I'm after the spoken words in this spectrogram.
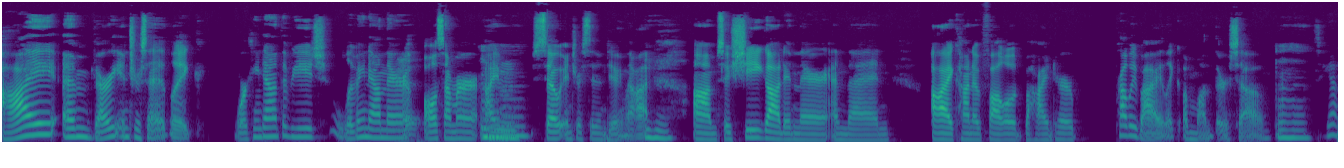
I am very interested. Like, working down at the beach, living down there Yeah. all summer. Mhm. I'm so interested in doing that. Um, so she got in there, and then I kind of followed behind her, probably by like a month or so. Mhm. Yeah.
